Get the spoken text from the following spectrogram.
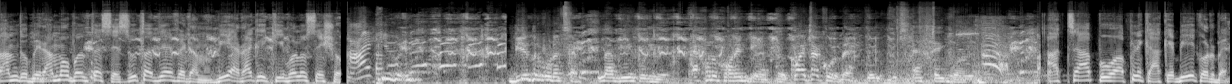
বান্ধবীর আম্মু বলতেছে জুতা দিয়ে ফেরাম বিয়ার আগে কি বলো সেসব? বিয়ে তো করেছে। না বিয়ে করিনি। এখনও করেন। কয়টা করবে? একটাই করবে। আচ্ছা আপু আপনি কাকে বিয়ে করবেন?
